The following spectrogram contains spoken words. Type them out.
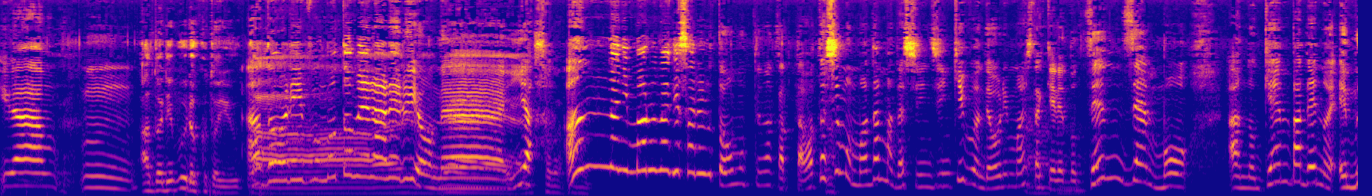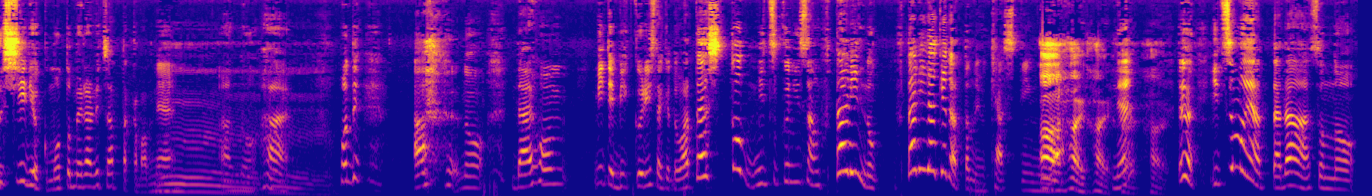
いやーうん。アドリブ力というか。アドリブ求められるよね。いやあんなに丸投げされると思ってなかった。私もまだまだ新人気分でおりましたけれど全然もうあの現場での MC 力求められちゃったからね。あのはい。うん。ほんであの台本見てびっくりしたけど私と光国さん2人の2人だけだったのよキャスティングが。あはいはいはいね。はい。だからいつもやったらその、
